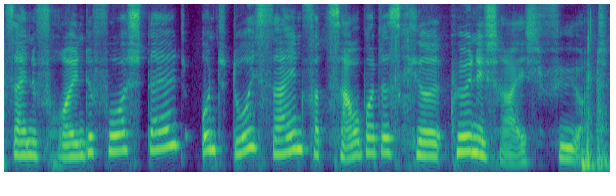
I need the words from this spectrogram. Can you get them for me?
seine Freunde vorstellt und durch sein verzaubertes Kir Königreich führt.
